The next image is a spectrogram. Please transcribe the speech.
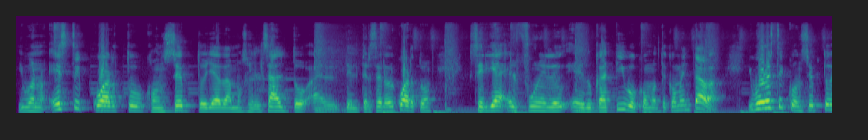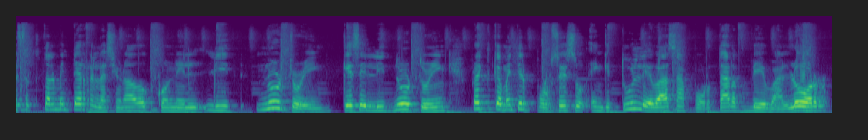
Y bueno, este cuarto concepto, ya damos el salto del tercero al cuarto, sería el funnel educativo, como te comentaba. Y bueno, este concepto está totalmente relacionado con el lead nurturing. que es el lead nurturing? Prácticamente el proceso en que tú le vas a aportar de valor,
